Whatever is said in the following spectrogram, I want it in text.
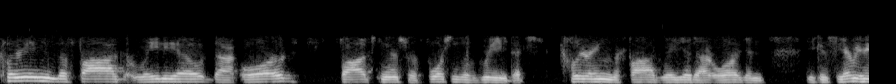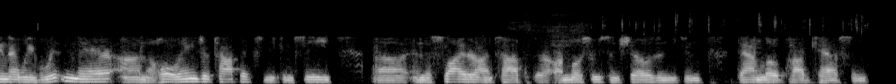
ClearingTheFogRadio.org. FOG stands for Forces of Greed. That's ClearingTheFogRadio.org, and you can see everything that we've written there on a whole range of topics. You can see uh, in the slider on top our most recent shows, and you can download podcasts and,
